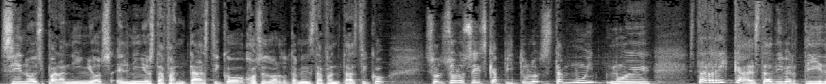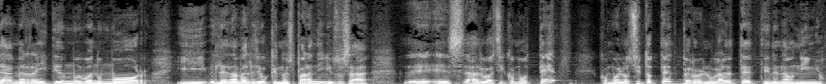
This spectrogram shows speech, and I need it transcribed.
Sí, no es para niños, el niño está fantástico, José Eduardo también está fantástico. Son solo seis capítulos, está muy, muy, está rica, está divertida, me reí, tiene muy buen humor y nada más les digo que no es para niños, o sea, eh, es algo así como Ted, como el osito Ted, pero en lugar de Ted tienen a un niño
